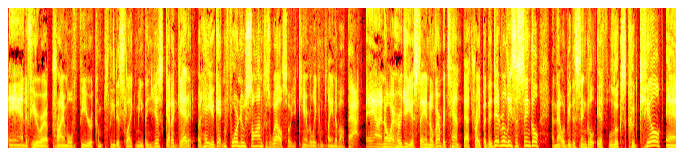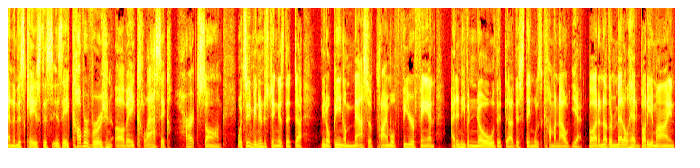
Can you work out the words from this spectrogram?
And if you're a Primal Fear completist like me, then you just got to get it. But hey, you're getting four new songs as well, so you can't really complain about that. And I know I heard you, you're saying November 10th. That's right. But they did release a single, and that would be the single If Looks Could Kill. And in this case, this is a cover version of a classic Heart song. What's even interesting is that, uh, you know, being a massive Primal Fear fan, I didn't even know that uh, this thing was coming out yet. But another metalhead buddy of mine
